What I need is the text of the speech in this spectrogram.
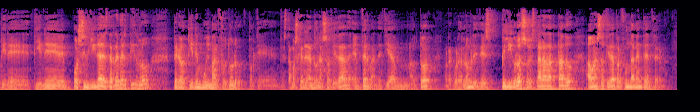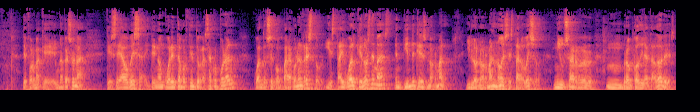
tiene, tiene posibilidades de revertirlo, pero tiene muy mal futuro, porque estamos generando una sociedad enferma. Decía un autor, no recuerdo el nombre, dice, es peligroso estar adaptado a una sociedad profundamente enferma. De forma que una persona que sea obesa y tenga un 40% de grasa corporal, cuando se compara con el resto y está igual que los demás, entiende que es normal. Y lo normal no es estar obeso, ni usar mm, broncodilatadores,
